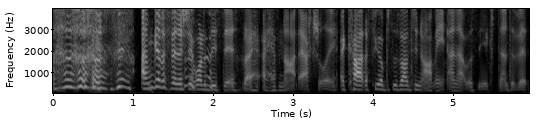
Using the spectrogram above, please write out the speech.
I'm gonna finish it one of these days, but I, I have not actually. I caught a few episodes on Toonami, and that was the extent of it.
